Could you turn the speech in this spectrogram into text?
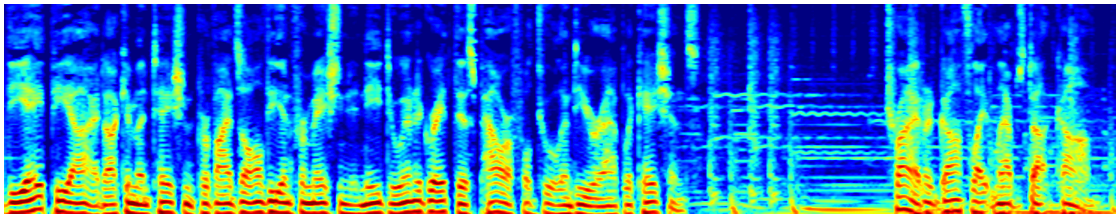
The API documentation provides all the information you need to integrate this powerful tool into your applications. Try it at goflightlabs.com.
